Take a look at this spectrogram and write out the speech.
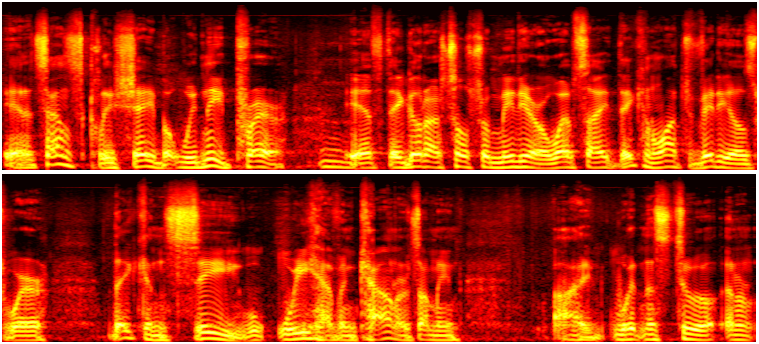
and it sounds cliche, but we need prayer. Mm. If they go to our social media or website, they can watch videos where they can see we have encounters. I mean, I witnessed to a, a,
